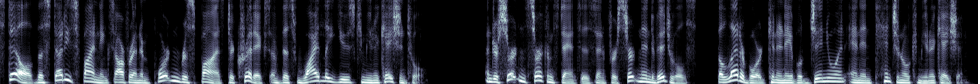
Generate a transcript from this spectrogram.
Still, the study's findings offer an important response to critics of this widely used communication tool. Under certain circumstances and for certain individuals, the letterboard can enable genuine and intentional communication.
